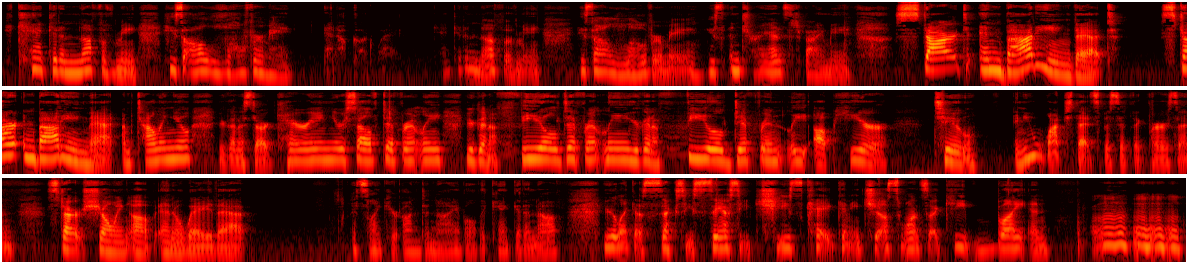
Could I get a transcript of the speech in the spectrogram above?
He can't get enough of me. He's all over me in a good way. can't get enough of me. He's all over me. He's entranced by me. Start embodying that. Start embodying that. I'm telling you, you're going to start carrying yourself differently. You're going to feel differently. You're going to feel differently up here too. And you watch that specific person start showing up in a way that it's like you're undeniable. They can't get enough. You're like a sexy, sassy cheesecake and he just wants to keep biting.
